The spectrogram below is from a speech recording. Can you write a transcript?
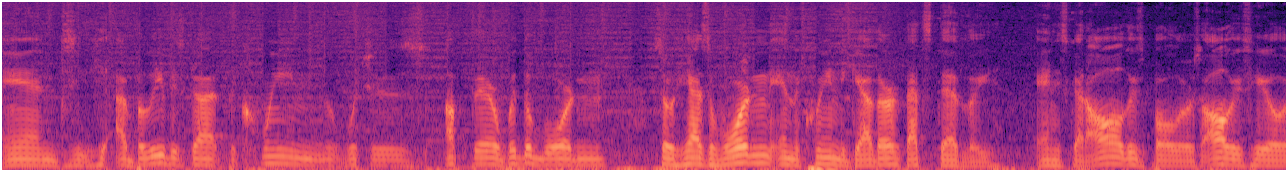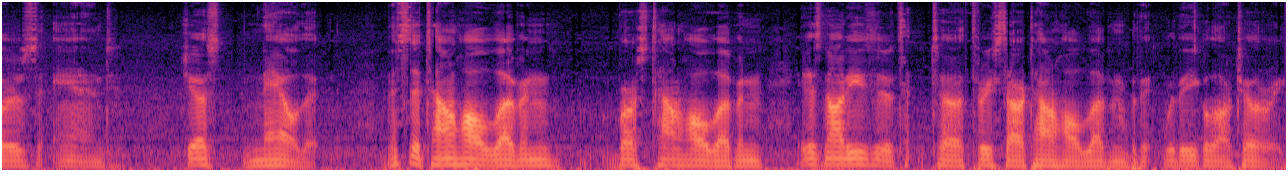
and he, I believe he's got the queen which is up there with the warden. So he has the warden and the queen together. That's deadly. And he's got all these bowlers all these healers and just nailed it. This is a town hall 11 versus town hall 11 it is not easy to, to three star town hall 11 with, with eagle artillery.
